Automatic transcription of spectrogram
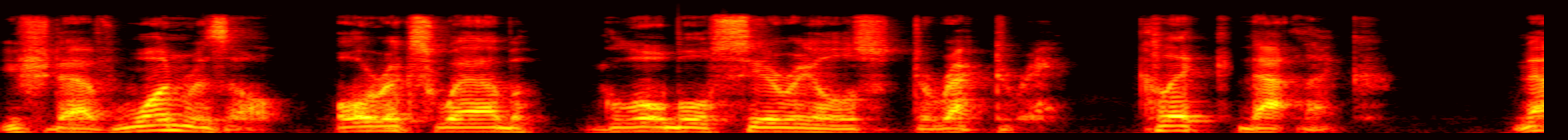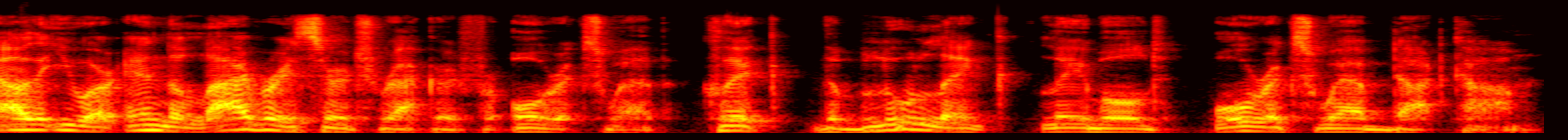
You should have one result Ulrich's Web Global Serials Directory. Click that link. Now that you are in the library search record for Ulrich's Web, click the blue link labeled ulrichsweb.com.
